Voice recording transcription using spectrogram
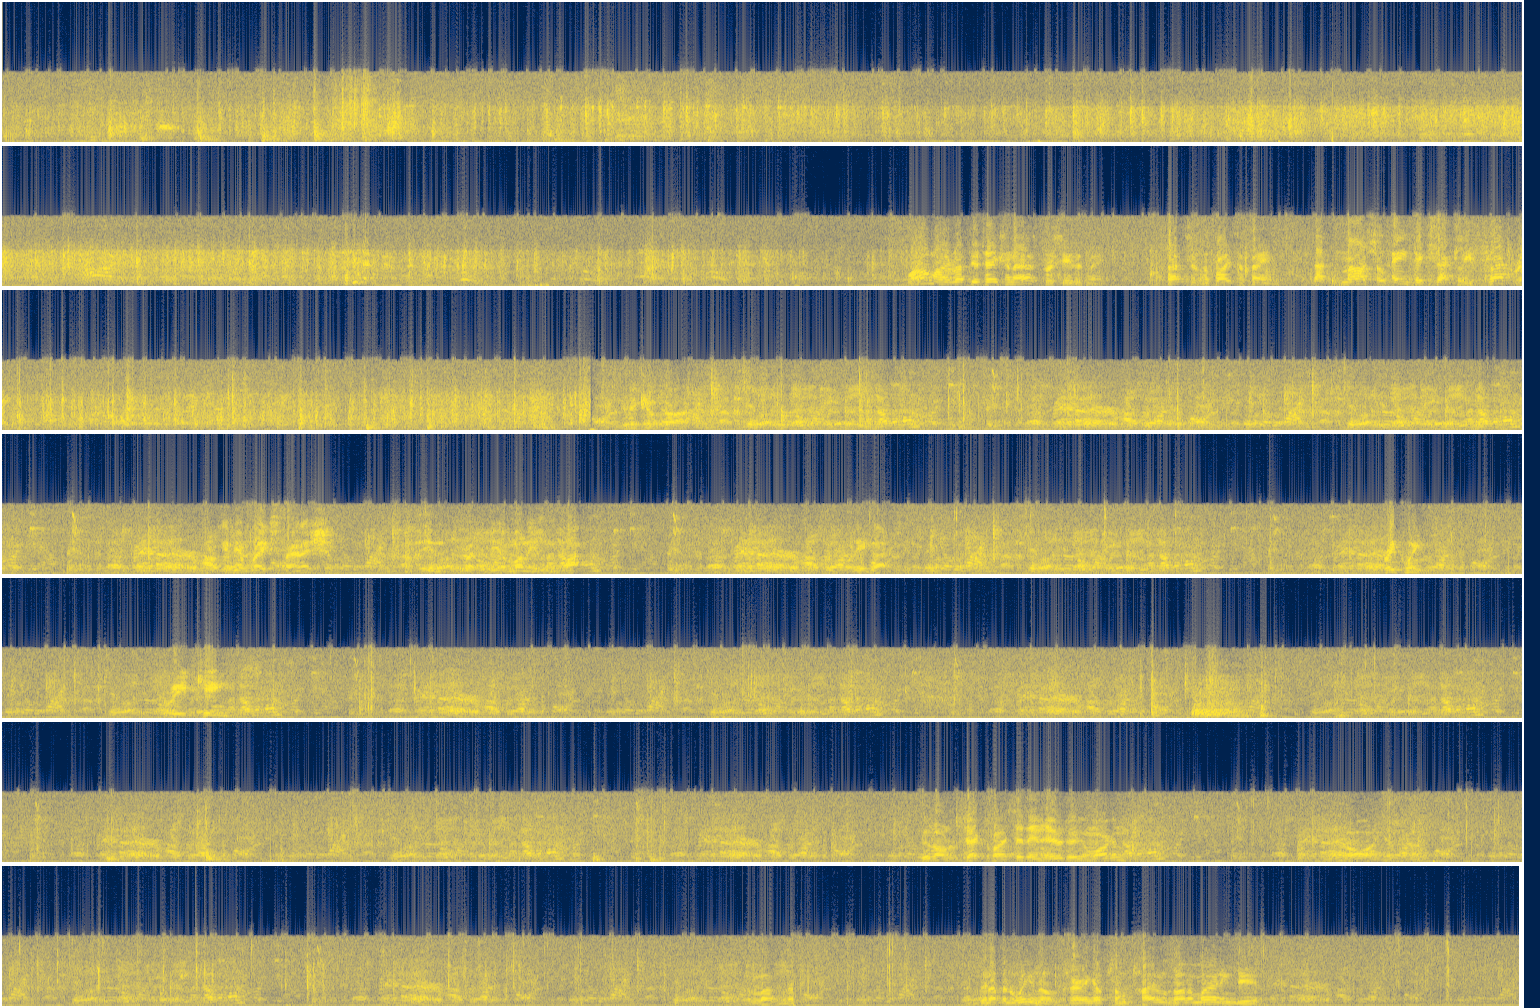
Well, my reputation has preceded me. Such is the price of fame. That marshal ain't exactly flattering. Give me two cards. I'll give you a break, Spanish. The rest your money's in the pot. What do you got? Three queens. Three kings. You don't object if I sit in here, do you, Morgan? No, I guess not. I've been up in Reno clearing up some titles on a mining deal.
